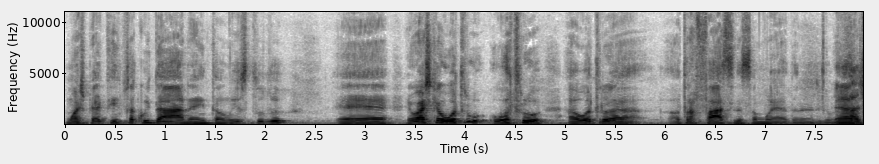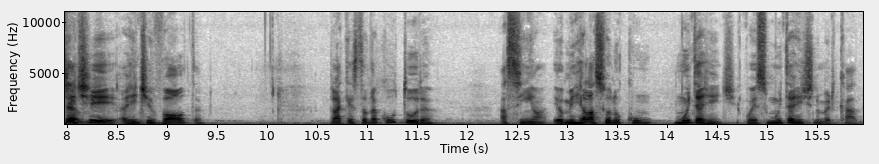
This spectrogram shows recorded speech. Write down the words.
um aspecto que a gente precisa cuidar, né? Então, isso tudo. É, eu acho que é outro, outro, a outra, a outra face dessa moeda, né? É, a, até- gente, a gente volta pra questão da cultura. Assim, ó, eu me relaciono com muita gente, conheço muita gente no mercado.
